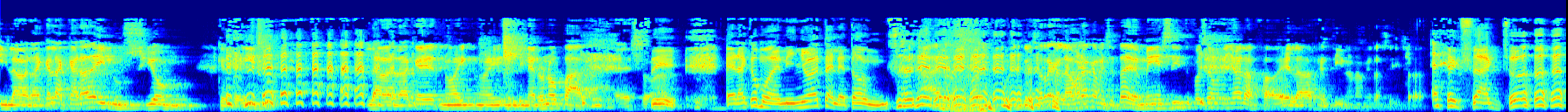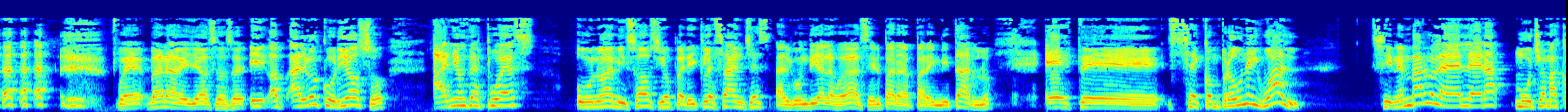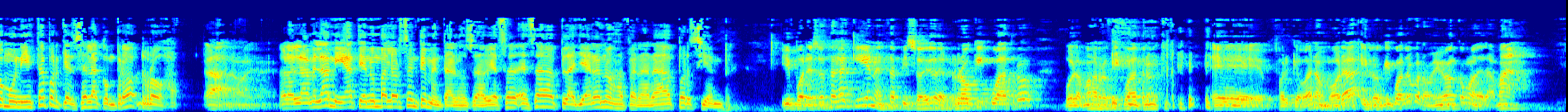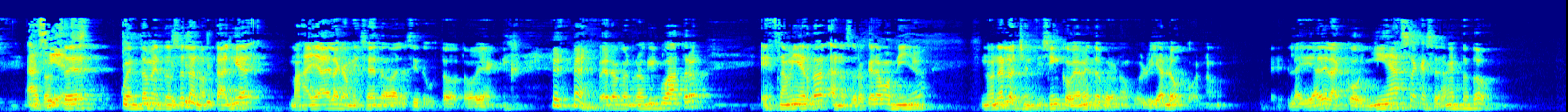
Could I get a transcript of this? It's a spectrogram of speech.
Y la verdad que la cara de ilusión que te hizo, la verdad que no hay, no hay, el dinero no paga eso. Sí, ¿ah? era como de niño de Teletón. Claro, tú se regalaba una camiseta de Messi, tú fuese un niño de la favela argentina, una mira así, ¿sabes? Exacto. Fue maravilloso. Y a- algo curioso, años después, uno de mis socios, Pericles Sánchez, algún día les voy a decir para, para invitarlo, este, se compró una igual. Sin embargo, la de él era mucho más comunista porque él se la compró roja. Ah, no, ya. La, la- la mía tiene un valor sentimental, sea, esa, esa playera nos aferrará por siempre. Y por eso estás aquí en este episodio de Rocky 4. Volvamos a Rocky 4. eh, porque bueno, Mora y Rocky 4 para mí van como de la mano. Así entonces, es. cuéntame entonces la nostalgia, más allá de la camiseta, vale, si te gustó, todo bien. pero con Rocky 4, esta mierda, a nosotros que éramos niños, no en el 85 obviamente, pero nos volvía locos, ¿no? La idea de la coñaza que se dan estos dos.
